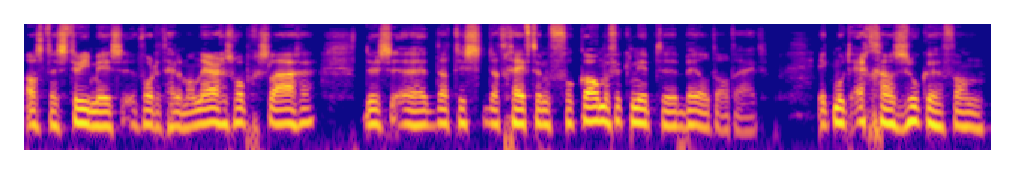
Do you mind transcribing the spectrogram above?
Als het een stream is, wordt het helemaal nergens opgeslagen. Dus eh, dat, is, dat geeft een volkomen verknipte beeld altijd. Ik moet echt gaan zoeken van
